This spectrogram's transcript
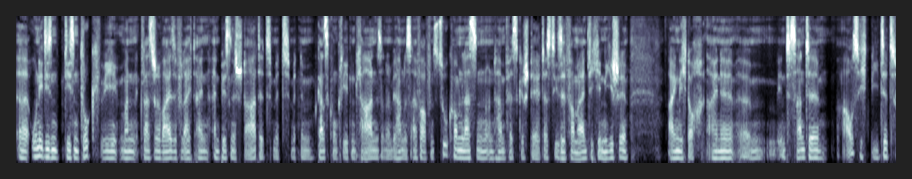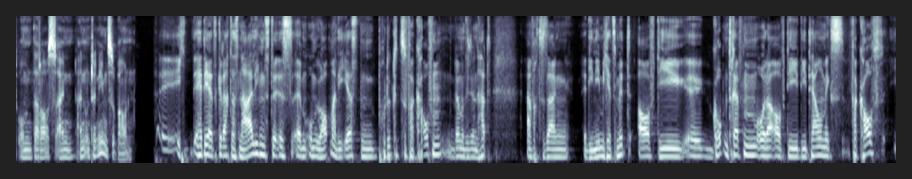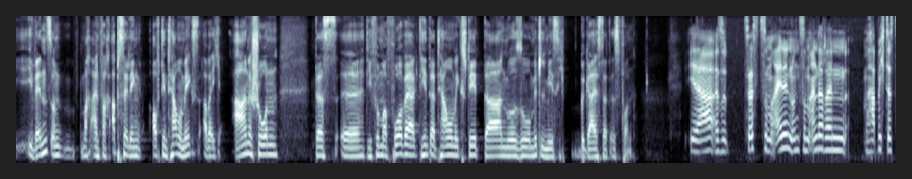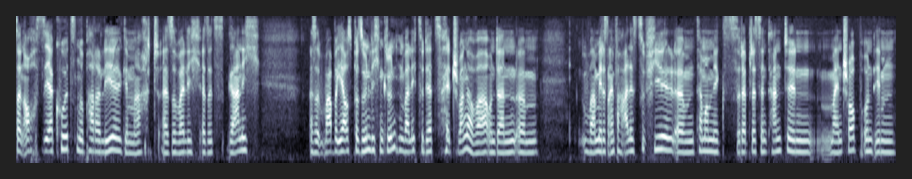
äh, ohne diesen, diesen Druck, wie man klassischerweise vielleicht ein, ein Business startet mit, mit einem ganz konkreten Plan, sondern wir haben das einfach auf uns zukommen lassen und haben festgestellt, dass diese vermeintliche Nische eigentlich doch eine ähm, interessante Aussicht bietet, um daraus ein, ein Unternehmen zu bauen. Ich hätte jetzt gedacht, das Naheliegendste ist, ähm, um überhaupt mal die ersten Produkte zu verkaufen, wenn man sie denn hat, einfach zu sagen, die nehme ich jetzt mit auf die äh, Gruppentreffen oder auf die, die Thermomix-Verkaufsevents und mache einfach Upselling auf den Thermomix. Aber ich ahne schon, dass äh, die Firma Vorwerk, die hinter Thermomix steht, da nur so mittelmäßig begeistert ist von. Ja, also das zum einen und zum anderen habe ich das dann auch sehr kurz nur parallel gemacht. Also weil ich, also jetzt gar nicht, also war aber eher aus persönlichen Gründen, weil ich zu der Zeit schwanger war und dann ähm, war mir das einfach alles zu viel. Ähm, Thermomix-Repräsentantin, mein Job und eben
